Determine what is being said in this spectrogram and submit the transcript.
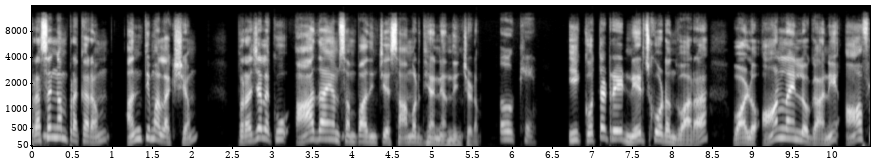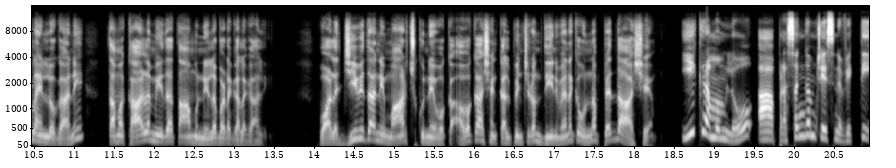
ప్రసంగం ప్రకారం అంతిమ లక్ష్యం ప్రజలకు ఆదాయం సంపాదించే సామర్థ్యాన్ని అందించడం. ఓకే. ఈ కొత్త ట్రేడ్ నేర్చుకోవడం ద్వారా వాళ్ళు ఆన్లైన్లో గాని ఆఫ్లైన్లో గాని తమ కాళ్ళ మీద తాము నిలబడగలగాలి. వాళ్ళ జీవితాన్ని మార్చుకునే ఒక అవకాశం కల్పించడం దీని వెనక ఉన్న పెద్ద ఆశయం. ఈ క్రమంలో ఆ ప్రసంగం చేసిన వ్యక్తి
